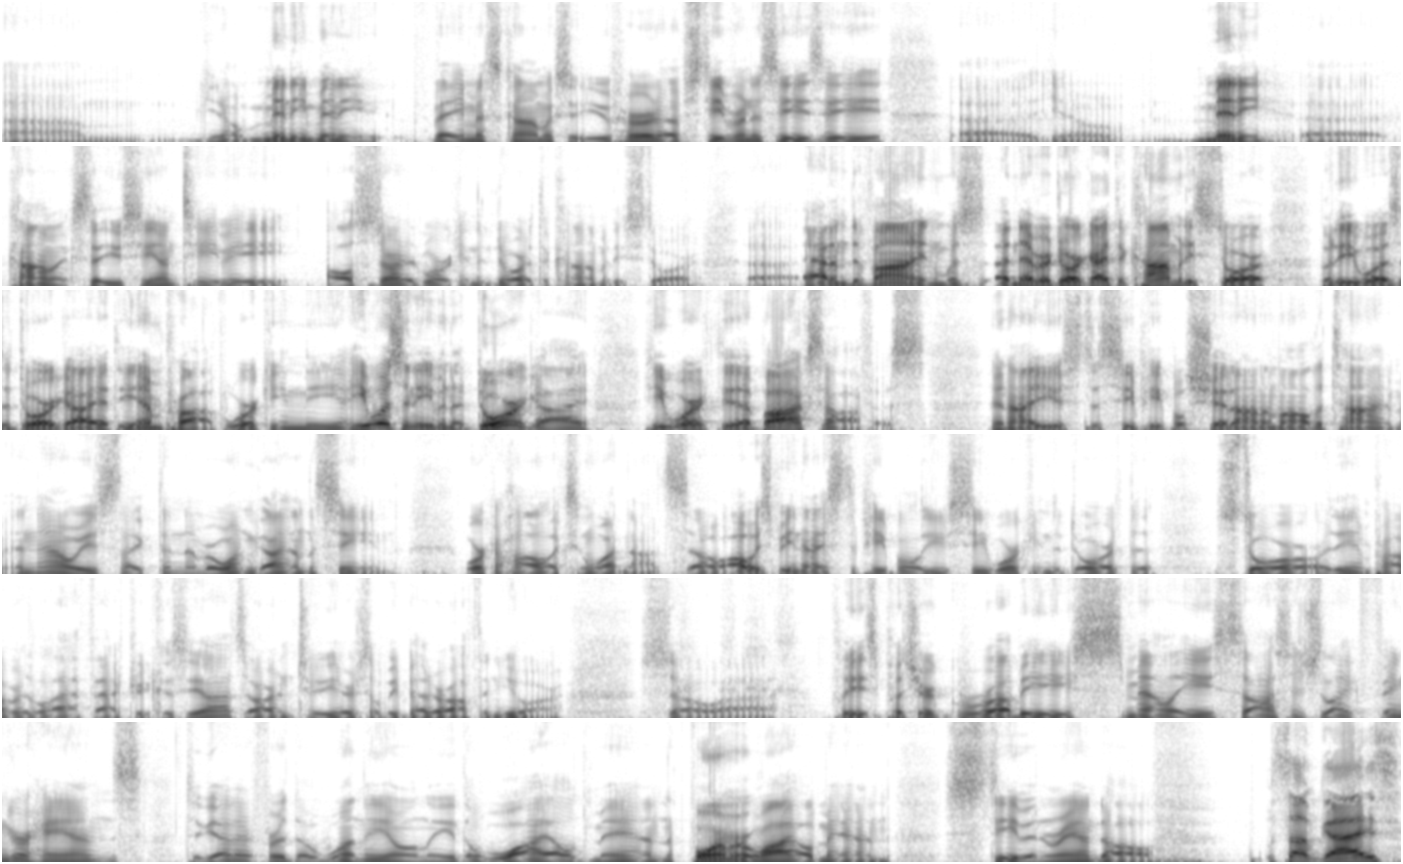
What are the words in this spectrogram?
um, you know, many many famous comics that you've heard of, Stephen Azizi. Uh, you know, many uh, comics that you see on TV all started working the door at the comedy store. Uh, Adam DeVine was uh, never a door guy at the comedy store, but he was a door guy at the Improv, working the. he wasn't even a door guy; he worked the box office. And I used to see people shit on him all the time, and now he's like the number one guy on the scene, workaholics and whatnot. So always be nice to people you see working the door at the store or the improv or the laugh factory because the odds are in two years they'll be better off than you are so uh, please put your grubby smelly sausage like finger hands together for the one the only the wild man former wild man stephen randolph What's up, guys?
